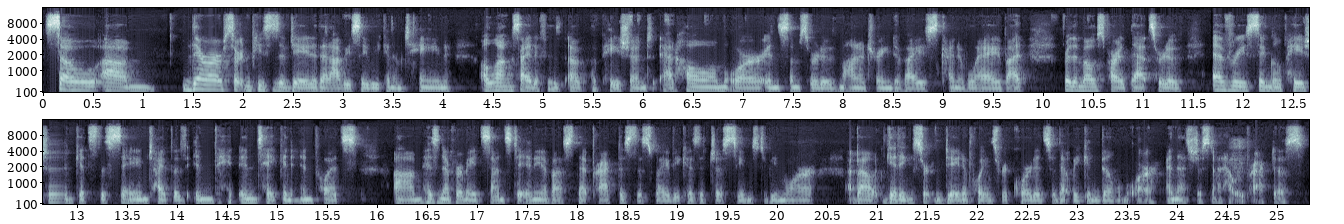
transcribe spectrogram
So, um, there are certain pieces of data that obviously we can obtain alongside a, a, patient at home or in some sort of monitoring device kind of way. But for the most part, that sort of every single patient gets the same type of in, intake and inputs um, has never made sense to any of us that practice this way because it just seems to be more about getting certain data points recorded so that we can bill more. And that's just not how we practice.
